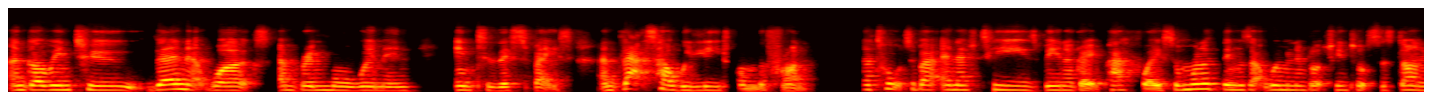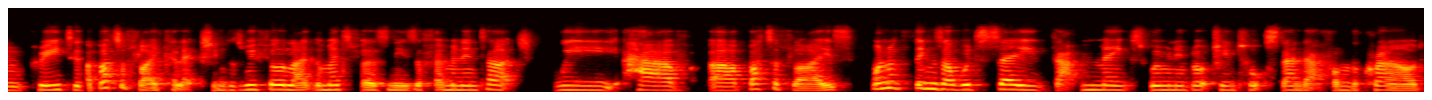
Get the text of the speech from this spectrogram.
and go into their networks and bring more women into this space. And that's how we lead from the front. I talked about NFTs being a great pathway. So one of the things that Women in Blockchain Talks has done, we've created a butterfly collection because we feel like the metaverse needs a feminine touch. We have uh, butterflies. One of the things I would say that makes Women in Blockchain Talks stand out from the crowd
